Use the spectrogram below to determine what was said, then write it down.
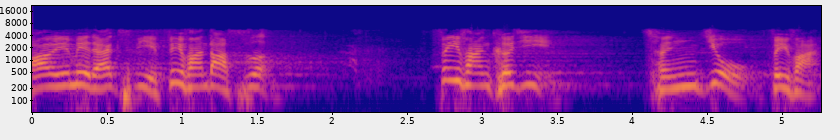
华为 Mate X T 非凡大师，非凡科技，成就非凡。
